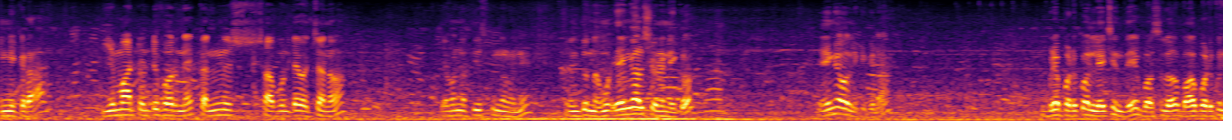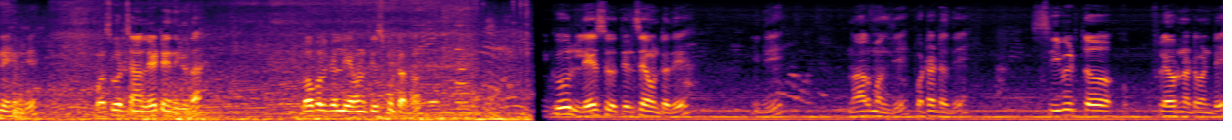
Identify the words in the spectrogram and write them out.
ఇంక ఇక్కడ ఈమా ట్వంటీ ఫోర్నే కన్ను షాప్ ఉంటే వచ్చాను. ఏమన్నా తీసుకుందామని? వెళ్తున్నాము. ఏం కావాలి చూడండి నీకు? ఏం కావాలి నీకు ఇక్కడ? ఇప్పుడే పడుకొని లేచింది. బస్సులో బాగా పడుకునేసింది. బస్సు కూడా చాలా లేట్ అయింది కదా. లోపలికి వెళ్ళి ఏమైనా తీసుకుంటాను. మీకు లేస్ తెలిసే ఉంటుంది. ఇది నార్మల్ది పొటాటోది. సీవీడ్తో ఫ్లేవర్ ఉన్నటువంటి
